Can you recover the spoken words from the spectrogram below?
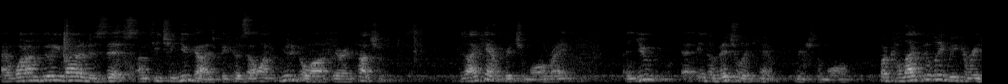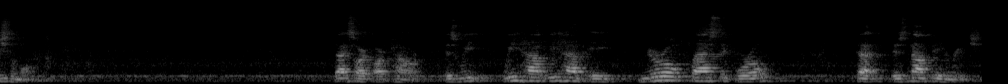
And what I'm doing about it is this I'm teaching you guys because I want you to go out there and touch them. Because I can't reach them all, right? And you uh, individually can't reach them all. But collectively, we can reach them all. That's our, our power. Is we, we have we have a neuroplastic world that is not being reached.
